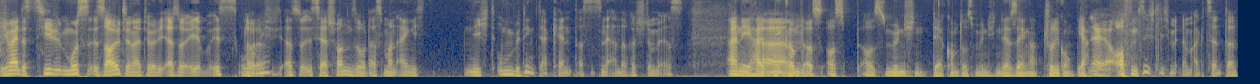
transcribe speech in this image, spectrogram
Ich meine, das Ziel muss, sollte natürlich, also ist, glaube ich, also ist ja schon so, dass man eigentlich nicht unbedingt erkennt, dass es eine andere Stimme ist. Ah, nee, halt, nee, Ähm. kommt aus, aus, aus München. Der kommt aus München, der Sänger. Entschuldigung, ja. Naja, offensichtlich mit einem Akzent dann.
